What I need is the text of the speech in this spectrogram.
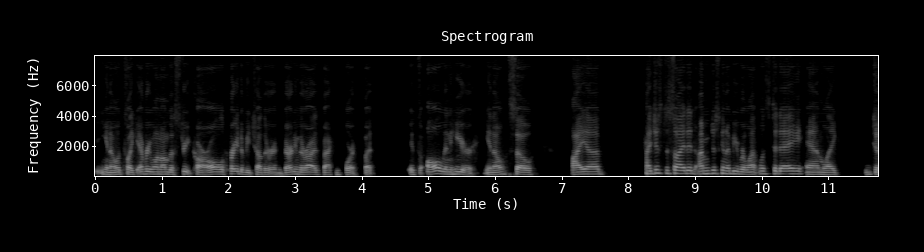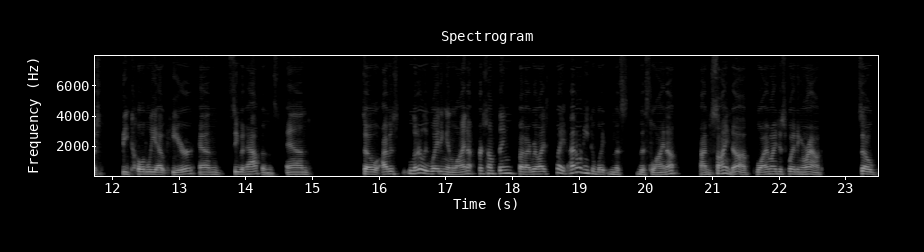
you know, it's like everyone on the streetcar all afraid of each other and darting their eyes back and forth, but it's all in here, you know? So I, uh, I just decided I'm just going to be relentless today and like just be totally out here and see what happens. And so I was literally waiting in lineup for something, but I realized, wait, I don't need to wait in this this lineup. I'm signed up. Why am I just waiting around? So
